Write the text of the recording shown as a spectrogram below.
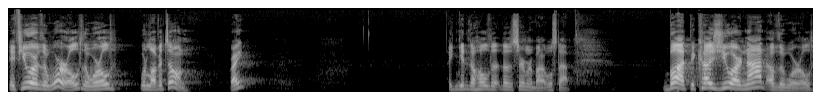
If you are of the world, the world would love its own. Right? I can get into a whole other sermon about it. We'll stop. But because you are not of the world,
